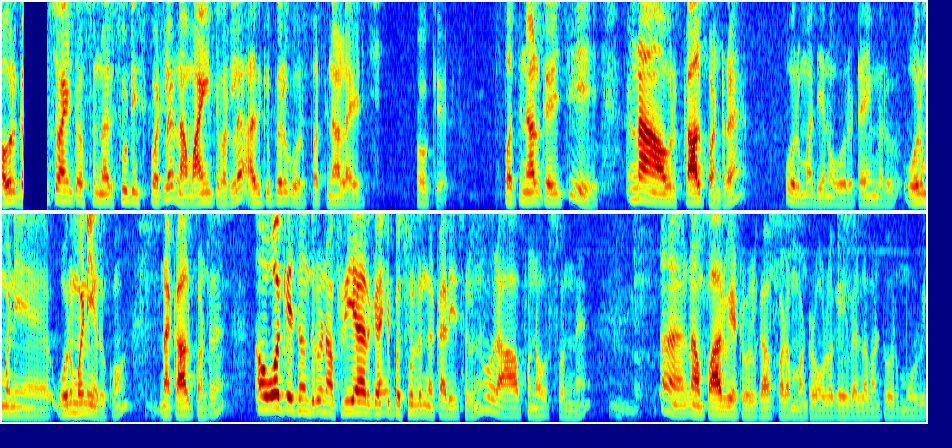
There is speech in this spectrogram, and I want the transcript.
அவர் கன்ஸ் வாங்கிட்டு வர சொன்னார் ஷூட்டிங் ஸ்பாட்டில் நான் வாங்கிட்டு வரல. அதுக்கு பிறகு ஒரு பத்து நாள் ஆயிடுச்சு. ஓகே. பத்து நாள் கழித்து நான் அவருக்கு கால் பண்ணுறேன் ஒரு மத்தியானம் ஒரு டைம் இருக்கும் ஒரு மணி ஒரு மணி இருக்கும். நான் கால் பண்ணுறேன் ஓகே சந்துரு நான் ஃப்ரீயாக இருக்கேன். இப்போ சொல்லுங்கள் கதையை சொல்லுங்கள் ஒரு ஆஃப் அன் ஹவர் சொன்னேன். நான் பார்வையற்றவர்களுக்காக படம் பண்ணுறேன் உலகை வெள்ளமான்ட்டு ஒரு மூவி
